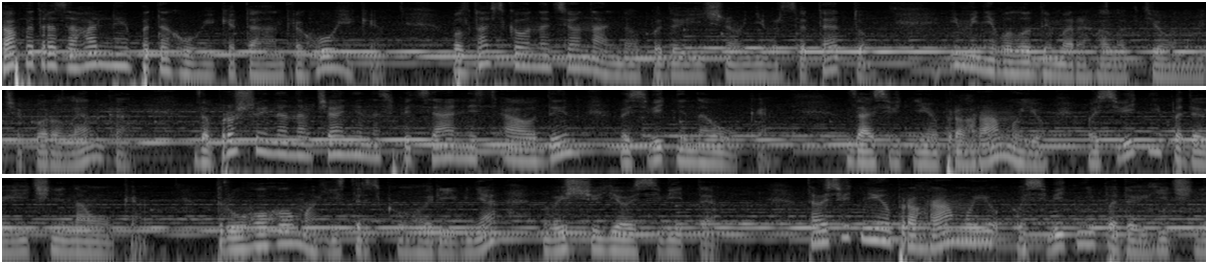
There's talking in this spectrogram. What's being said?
Кафедра загальної педагогіки та андрогогіки Полтавського національного педагогічного університету імені Володимира Галактіоновича Короленка запрошує на навчання на спеціальність А1 освітні науки за освітньою програмою Освітні педагогічні науки другого магістерського рівня вищої освіти та освітньою програмою Освітні педагогічні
